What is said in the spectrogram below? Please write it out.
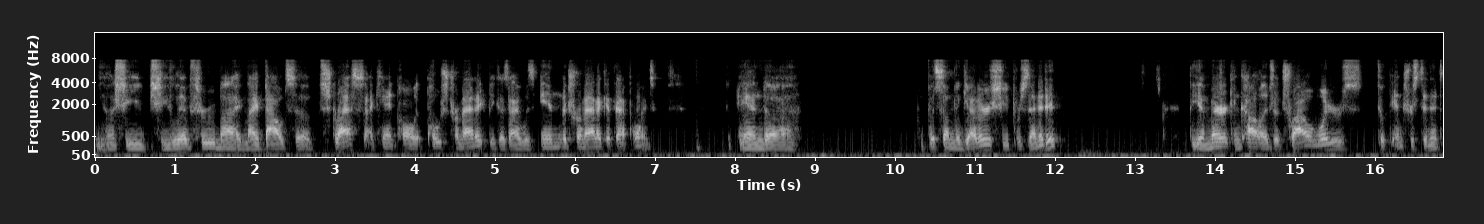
you know she she lived through my my bouts of stress i can't call it post traumatic because i was in the traumatic at that point and uh, put some together. She presented it. The American College of Trial Lawyers took interest in it.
